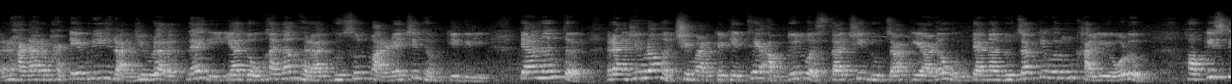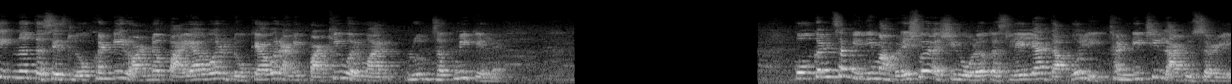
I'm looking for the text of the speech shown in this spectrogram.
राहणार भाटेब्रिज राजीवडा रत्नागिरी या दोघांना घरात घुसून मारण्याची धमकी दिली. त्यानंतर राजीवडा मच्छी मार्केट येथे अब्दुल वस्ताची दुचाकी अडवून त्यांना दुचाकीवरून खाली ओढून हॉकी स्टिकनं तसेच लोखंडी रॉडनं पायावर डोक्यावर आणि पाठीवर मारून जखमी केलंय. कोकणचा मिनी महाबळेश्वर अशी ओळख असलेल्या दापोली थंडीची लाट उसळली.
